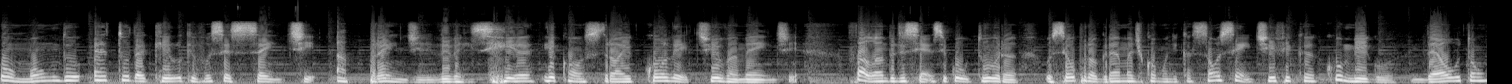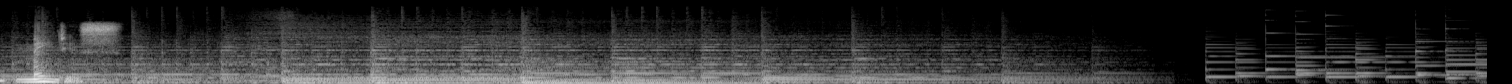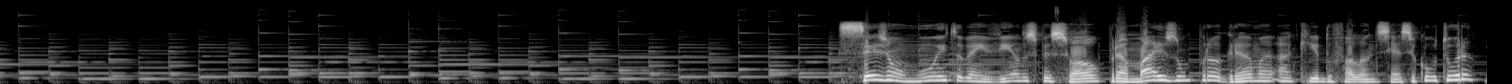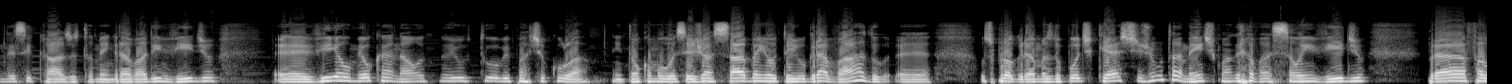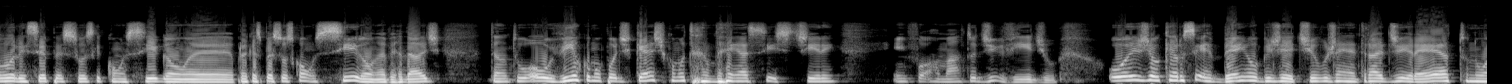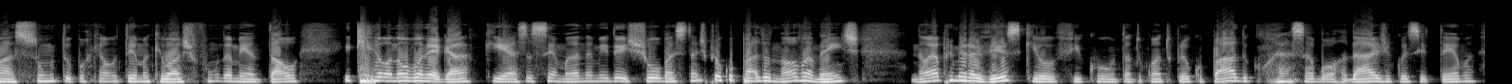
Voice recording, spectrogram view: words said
O mundo é tudo aquilo que você sente, aprende, vivencia e constrói coletivamente. Falando de ciência e cultura, o seu programa de comunicação científica comigo, Delton Mendes. Sejam muito bem-vindos, pessoal, para mais um programa aqui do Falando de Ciência e Cultura, nesse caso também gravado em vídeo, é, via o meu canal no YouTube particular. Então, como vocês já sabem, eu tenho gravado é, os programas do podcast juntamente com a gravação em vídeo para favorecer pessoas que consigam, é, para que as pessoas consigam, na verdade, tanto ouvir como podcast, como também assistirem em formato de vídeo. Hoje eu quero ser bem objetivo, já entrar direto no assunto, porque é um tema que eu acho fundamental e que eu não vou negar que essa semana me deixou bastante preocupado novamente. Não é a primeira vez que eu fico um tanto quanto preocupado com essa abordagem, com esse tema.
